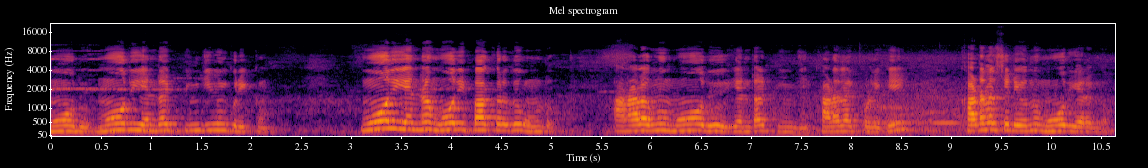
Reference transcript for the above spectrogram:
மோது மோது என்றால் பிஞ்சியும் குறிக்கும். மோது என்றால் மோதி பார்க்கறது உண்டு. அதனால் வந்து மோது என்றால் பிஞ்சு. கடலை கொள்ளைக்கு கடலை செடி வந்து மோதி இறங்கும்.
